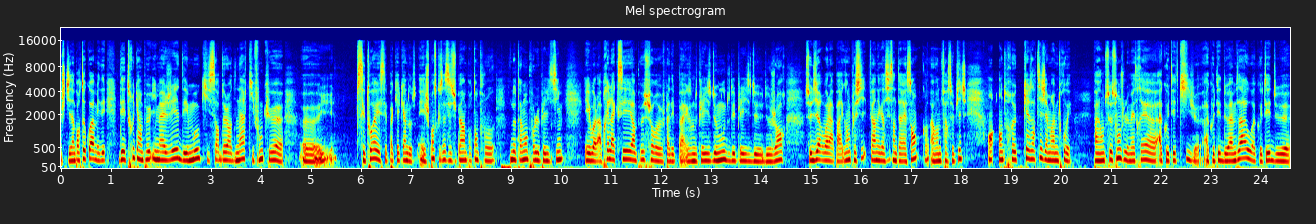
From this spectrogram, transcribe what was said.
je dis n'importe quoi, mais des, des trucs un peu imagés, des mots qui sortent de l'ordinaire qui font que euh, c'est toi et c'est pas quelqu'un d'autre. Et je pense que ça c'est super important pour notamment pour le playlisting. Et voilà, après l'accès un peu sur euh, des par exemple des playlists de mood ou des playlists de, genre, se dire voilà, par exemple aussi faire un exercice intéressant avant de faire ce pitch en- entre quels artistes j'aimerais me trouver. Par exemple, ce son, je le mettrais euh, à côté de qui? À côté de Hamza ou à côté de,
